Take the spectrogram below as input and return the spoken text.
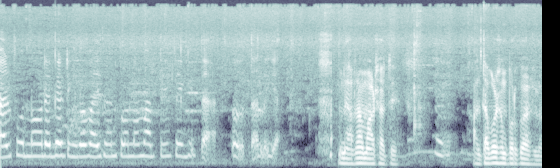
আর ফোন ওরে গেটিং গো পাইছেন ফোন মারতেছে গীতা। ও তা লইয়া। মানে আপনার মার সাথে। আলতাবর সম্পর্ক আসলো।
